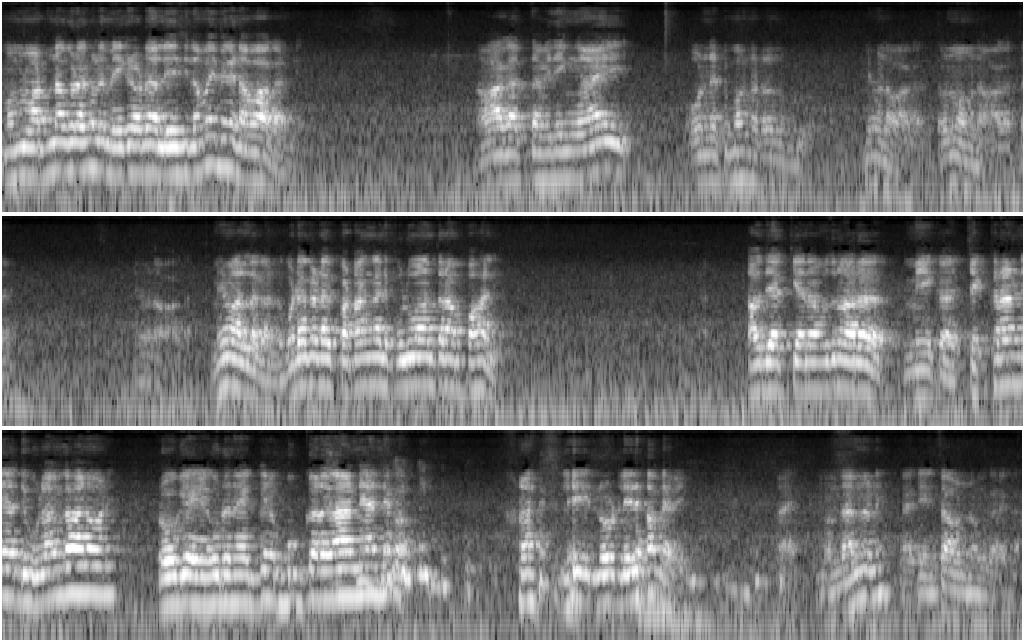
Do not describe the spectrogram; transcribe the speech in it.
මම වටනා ගොඩක් කළා මේකට වඩා ලේසි ළමයි මේක නවාගන්නේ. නවාගත්තම ඉතින් ආයි ඕන නැටුමක් නටන්න පුළුවන්. මෙහෙම නවාගත්තා. ඔන්න මම නවාගත්තා. මෙහෙම නවාගත්තා. මෙහෙම අල්ල ගන්න. ගොඩකට පටන් ගන්න පුළුවන් තරම් පහලි. තව දෙයක් කියන්න මුතුන අර මේක චෙක් කරන්න යද්දි හුලං ගහනවනේ. රෝගියාගේ උඩ නැග්ගෙන බුක් කරලා ගන්න යන්න එපා. ලේ ලෝඩ් ලේදා මැරෙයි. right. මම දන්නවනේ රයිට් ඒ නිසා ඔන්නම කරගන්න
